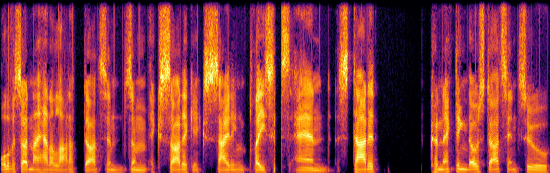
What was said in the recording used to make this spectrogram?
all of a sudden I had a lot of dots in some exotic, exciting places, and started connecting those dots into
